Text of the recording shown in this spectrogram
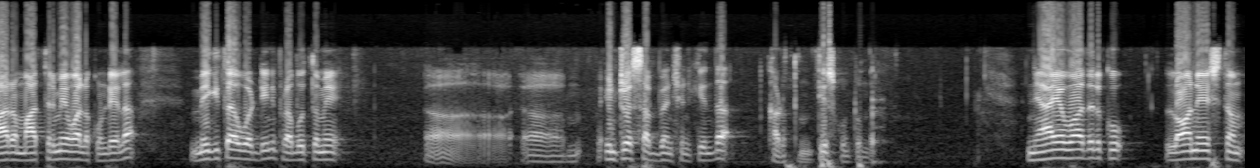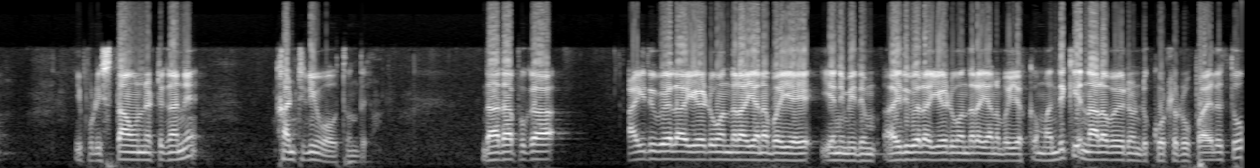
భారం మాత్రమే వాళ్ళకు ఉండేలా మిగతా వడ్డీని ప్రభుత్వమే ఇంట్రెస్ట్ సబ్వెన్షన్ కింద కడుతుంది తీసుకుంటుంది. న్యాయవాదులకు లోన్ ఇస్తాం ఇప్పుడు ఇస్తా ఉన్నట్టుగానే కంటిన్యూ అవుతుంది. దాదాపుగా ఐదు వేల ఏడు వందల ఎనభై ఎనిమిది ఐదు వేల ఏడు వందల ఎనభై ఒక్క మందికి నలభై రెండు కోట్ల రూపాయలతో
